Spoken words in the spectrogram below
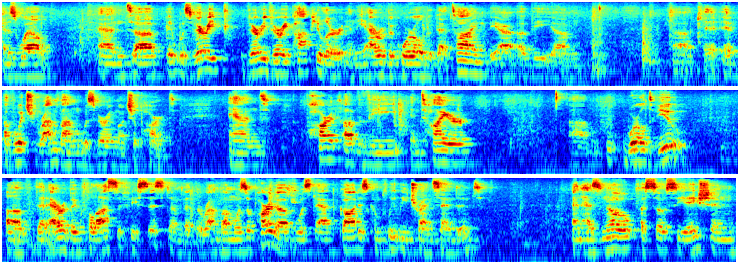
as well. And uh, it was very, very, very popular in the Arabic world at that time, the, uh, the um, uh, of which Rambam was very much a part. And part of the entire um, worldview of that Arabic philosophy system that the Rambam was a part of was that God is completely transcendent and has no association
